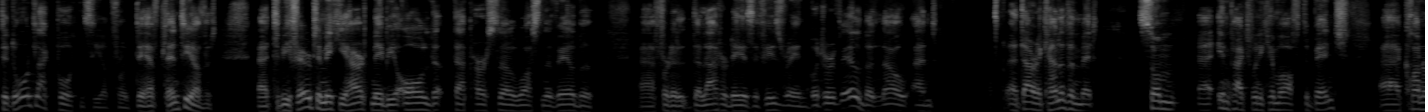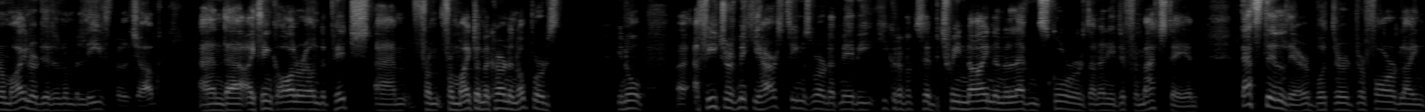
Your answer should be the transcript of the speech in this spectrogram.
they don't lack potency up front. They have plenty of it. Uh, to be fair to Mickey Harte, maybe all that, that personnel wasn't available uh, for the, the latter days of his reign, but are available now. And uh, Darragh Canavan made some uh, impact when he came off the bench. Uh, Conor Meyler did an unbelievable job. And uh, I think all around the pitch, um, from, from Michael McKernan upwards, you know, a, feature of Mickey Harte's teams were that maybe he could have to between nine and eleven scorers on any different match day, and that's still there. But their their forward line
